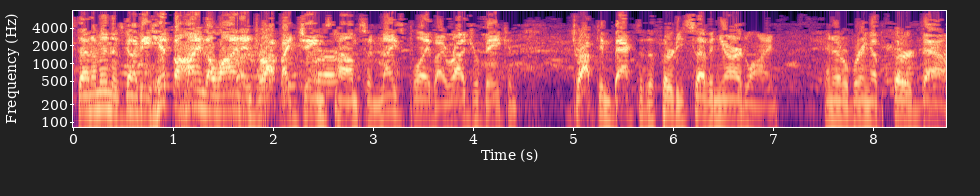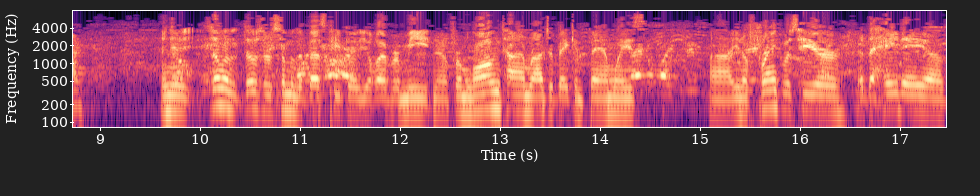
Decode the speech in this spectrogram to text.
Steneman is going to be hit behind the line and dropped by James Thompson. Nice play by Roger Bacon. Dropped him back to the 37 yard line, and it'll bring up third down. And you some of those are some of the best people you'll ever meet. You know, from long-time Roger Bacon families. Uh, you know, Frank was here at the heyday of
